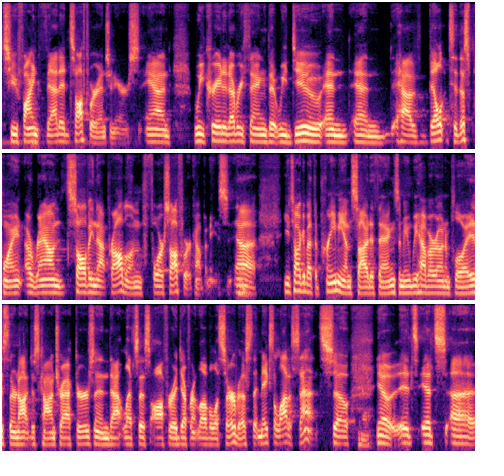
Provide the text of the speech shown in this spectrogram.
to find vetted software engineers and we created everything that we do and and have built to this point around solving that problem for software companies mm-hmm. uh, you talk about the premium side of things. I mean, we have our own employees, they're not just contractors, and that lets us offer a different level of service that makes a lot of sense. So, yeah. you know, it's, it's, uh,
